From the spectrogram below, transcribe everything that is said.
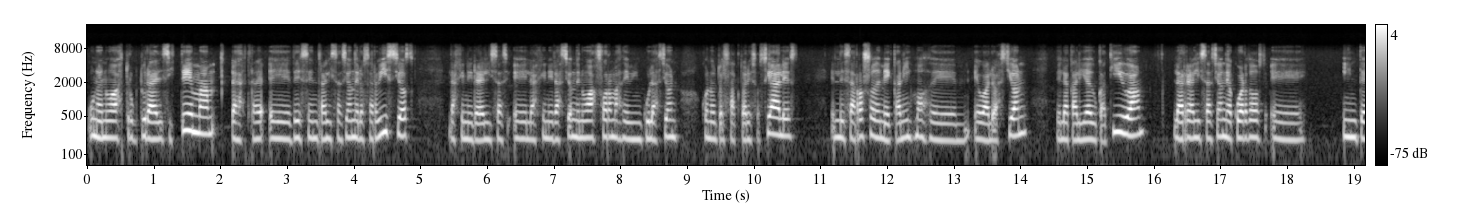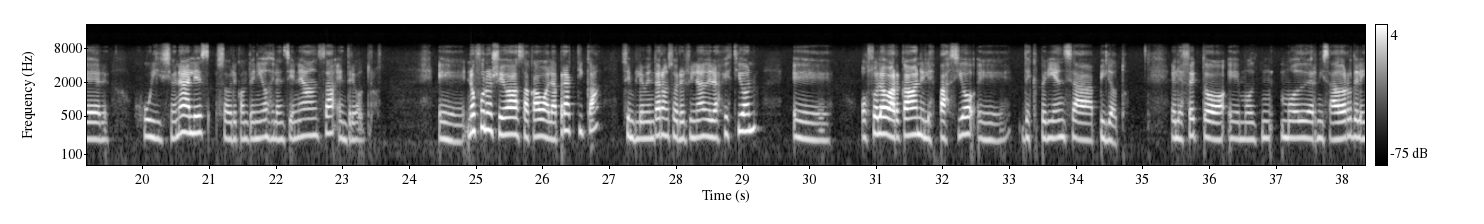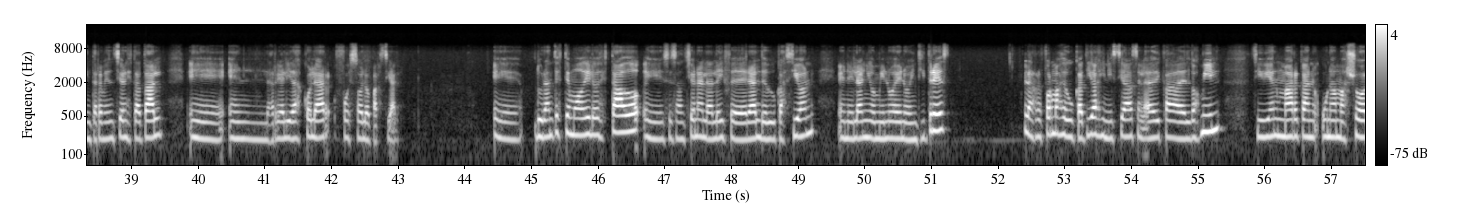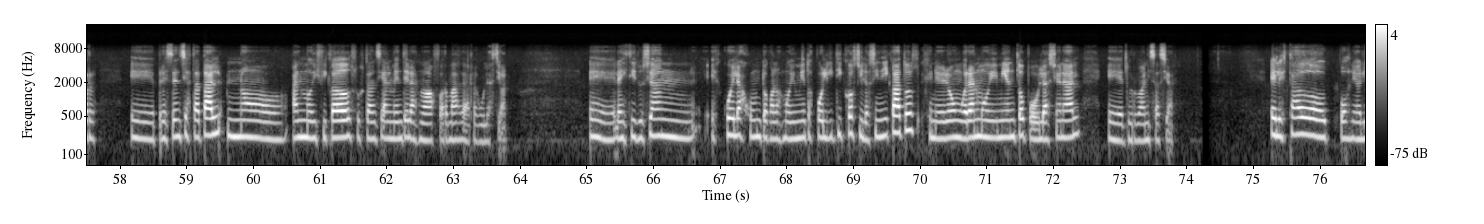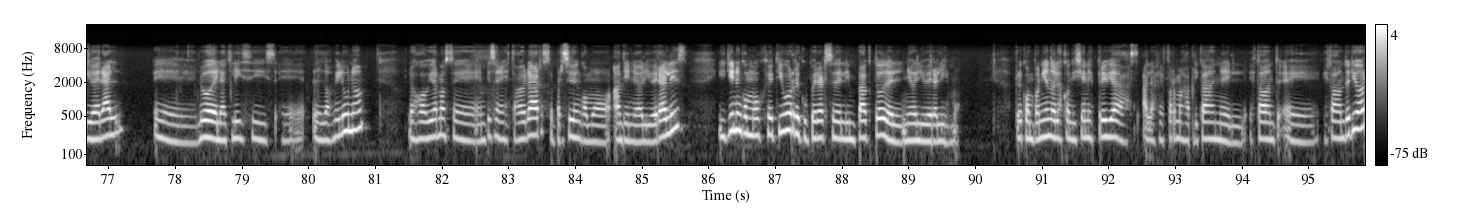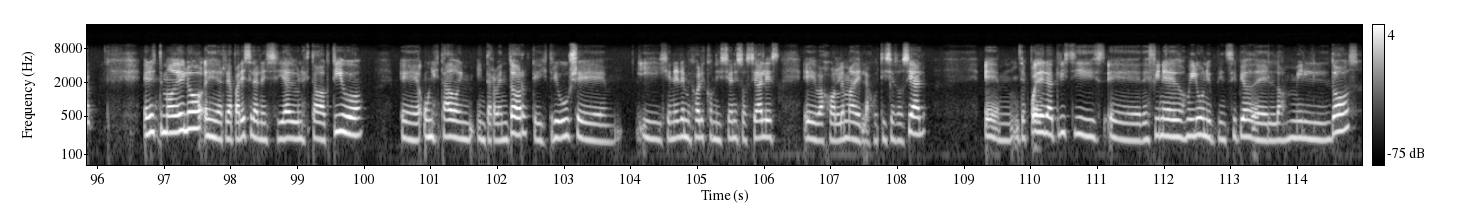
una nueva estructura del sistema, la eh, descentralización de los servicios, la, la generación de nuevas formas de vinculación con otros actores sociales, el desarrollo de mecanismos de mm, evaluación de la calidad educativa, la realización de acuerdos inter jurisdiccionales sobre contenidos de la enseñanza, entre otros. Eh, no fueron llevadas a cabo a la práctica, se implementaron sobre el final de la gestión eh, o solo abarcaban el espacio eh, de experiencia piloto. El efecto modernizador de la intervención estatal en la realidad escolar fue solo parcial. durante este modelo de Estado se sanciona la Ley Federal de Educación en el año 1993. Las reformas educativas iniciadas en la década del 2000, si bien marcan una mayor eh, presencia estatal, no han modificado sustancialmente las nuevas formas de regulación. Eh, la institución escuela junto con los movimientos políticos y los sindicatos generó un gran movimiento poblacional eh, de urbanización. El Estado posneoliberal luego de la crisis del 2001, los gobiernos se empiezan a instaurar, se perciben como antineoliberales y tienen como objetivo recuperarse del impacto del neoliberalismo, recomponiendo las condiciones previas a las reformas aplicadas en el estado, eh, estado anterior. En este modelo reaparece la necesidad de un Estado activo, un Estado interventor que distribuye y genere mejores condiciones sociales eh, bajo el lema de la justicia social. Em, después de la crisis eh, de fines de 2001 y principios del 2002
